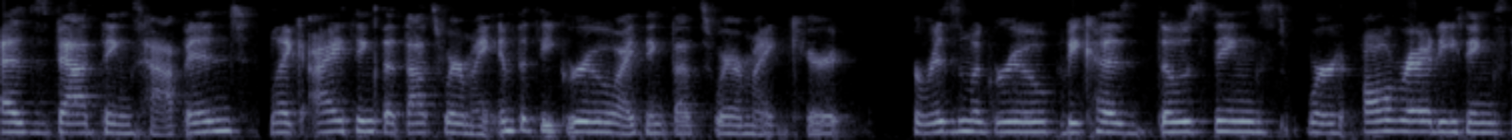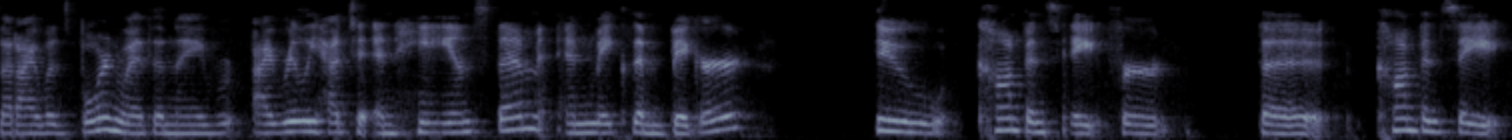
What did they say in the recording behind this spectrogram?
as bad things happened. Like i think that that's where my empathy grew. I think that's where my care charisma grew because those things were already things that I was born with and they I really had to enhance them and make them bigger to compensate for the compensate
